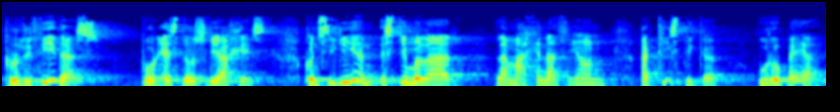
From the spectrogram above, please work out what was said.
producidas por estos viajes conseguían estimular la imaginación artística europea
